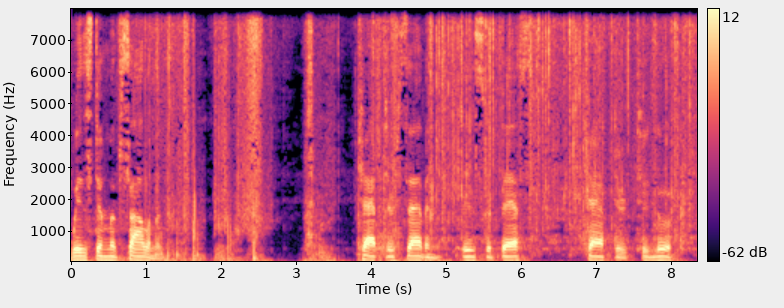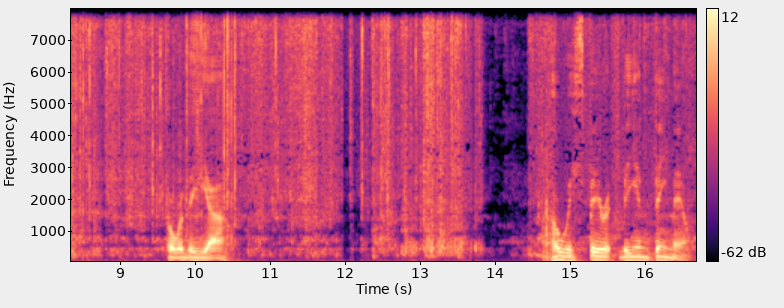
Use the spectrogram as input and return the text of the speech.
Wisdom of Solomon. Chapter 7 is the best chapter to look for the uh, Holy Spirit being female.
